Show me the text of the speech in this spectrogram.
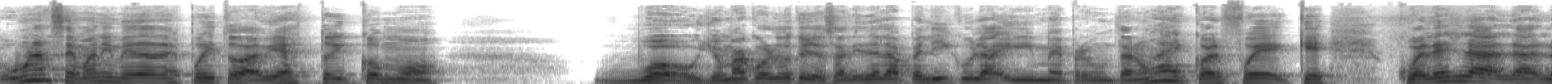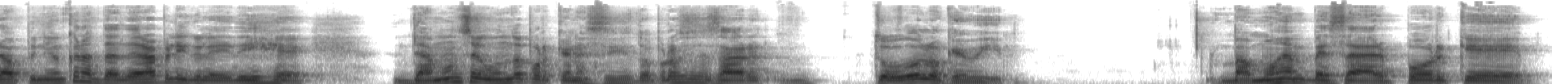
una semana y media después, y todavía estoy como, wow. Yo me acuerdo que yo salí de la película y me preguntaron, ay, ¿cuál fue, qué, cuál es la, la opinión que nos das de la película? Y dije, dame un segundo porque necesito procesar todo lo que vi. Vamos a empezar porque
